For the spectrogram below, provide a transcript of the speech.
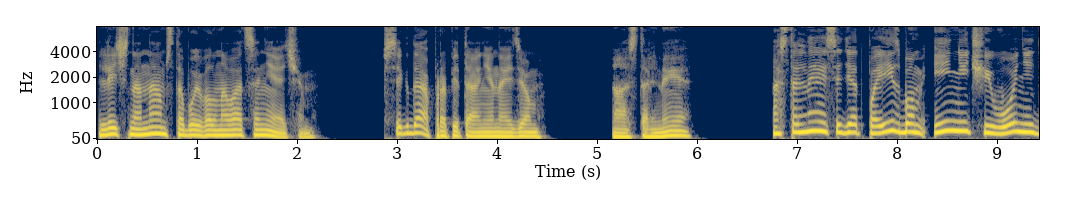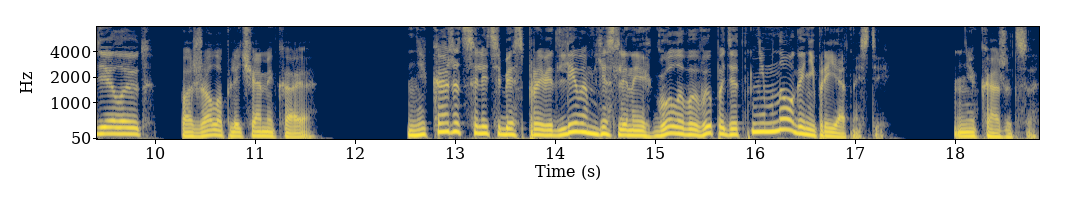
Лично нам с тобой волноваться не о чем. Всегда пропитание найдем. А остальные? Остальные сидят по избам и ничего не делают, пожала плечами Кая. Не кажется ли тебе справедливым, если на их головы выпадет немного неприятностей? Не кажется.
